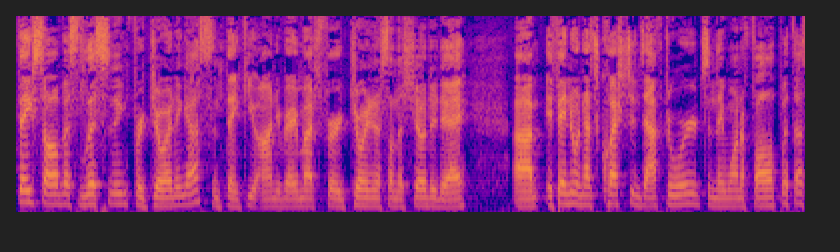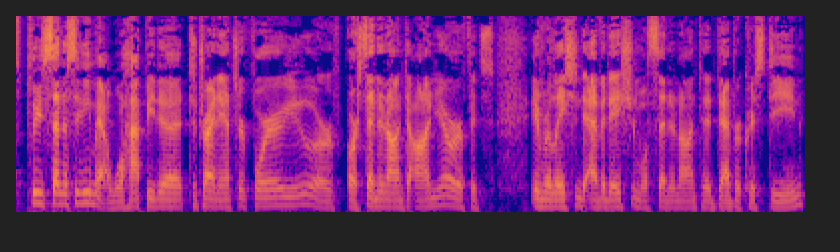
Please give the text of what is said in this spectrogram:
thanks to all of us listening for joining us, and thank you, Anya, very much for joining us on the show today. Um, if anyone has questions afterwards and they want to follow up with us, please send us an email. We're happy to, to try and answer it for you or, or send it on to Anya, or if it's in relation to Evidation, we'll send it on to Deborah Christine.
